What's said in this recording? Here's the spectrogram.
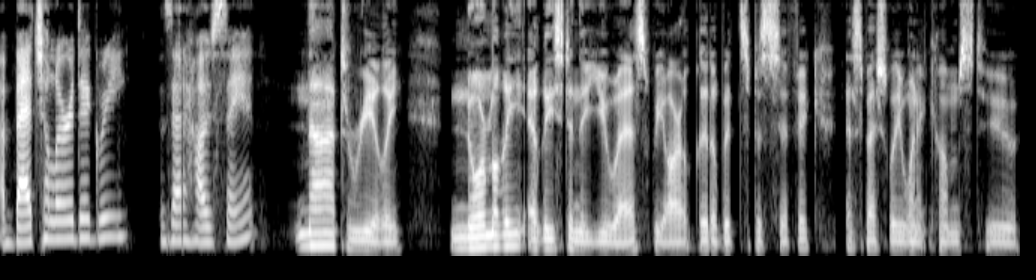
a bachelor degree. Is that how you say it? Not really. Normally, at least in the US, we are a little bit specific, especially when it comes to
